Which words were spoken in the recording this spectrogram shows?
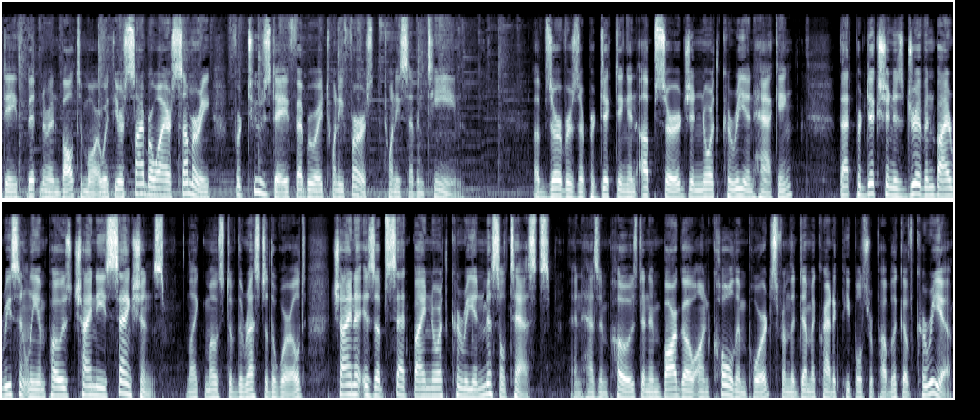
Dave Bittner in Baltimore with your CyberWire summary for Tuesday, February 21st, 2017. Observers are predicting an upsurge in North Korean hacking. That prediction is driven by recently imposed Chinese sanctions. Like most of the rest of the world, China is upset by North Korean missile tests and has imposed an embargo on coal imports from the Democratic People's Republic of Korea.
